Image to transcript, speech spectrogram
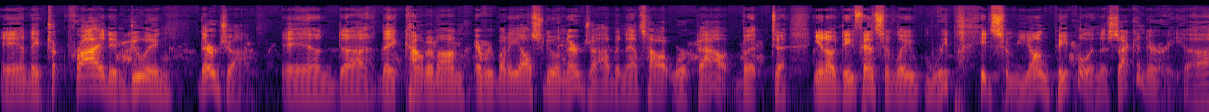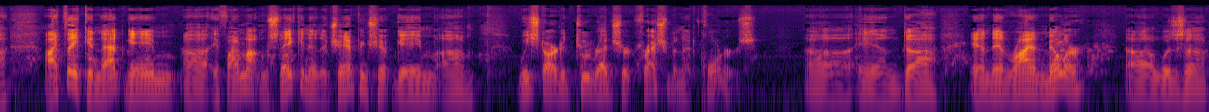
and they took pride in doing their job and uh, they counted on everybody else doing their job, and that's how it worked out. But uh, you know, defensively, we played some young people in the secondary. Uh, I think in that game, uh, if I'm not mistaken, in the championship game, um, we started two redshirt freshmen at corners, uh, and uh, and then Ryan Miller was a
